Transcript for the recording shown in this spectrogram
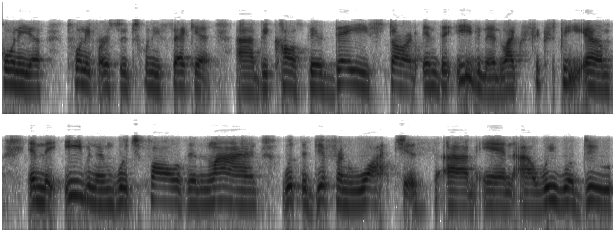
20th, 21st to 22nd, uh, because their days start in the evening, like 6 p.m. in the evening, which falls in line with the different watches. Um, and and uh, we will do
